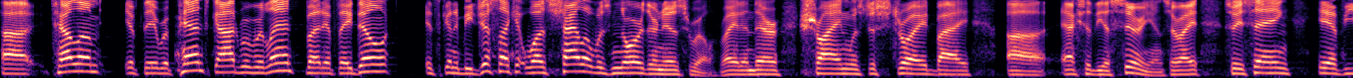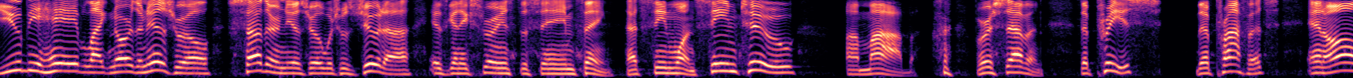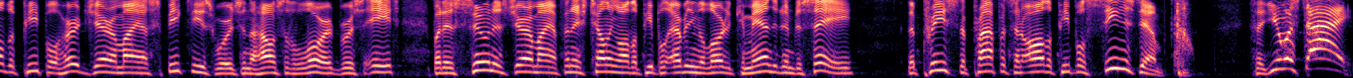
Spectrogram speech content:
Uh, tell them if they repent, God will relent, but if they don't, it's going to be just like it was. Shiloh was northern Israel, right? And their shrine was destroyed by uh, actually the Assyrians, all right? So he's saying, if you behave like northern Israel, southern Israel, which was Judah, is going to experience the same thing. That's scene one. Scene two, a mob. Verse seven. The priests, the prophets, and all the people heard Jeremiah speak these words in the house of the Lord. Verse 8 But as soon as Jeremiah finished telling all the people everything the Lord had commanded him to say, the priests, the prophets, and all the people seized him. Said, You must die.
